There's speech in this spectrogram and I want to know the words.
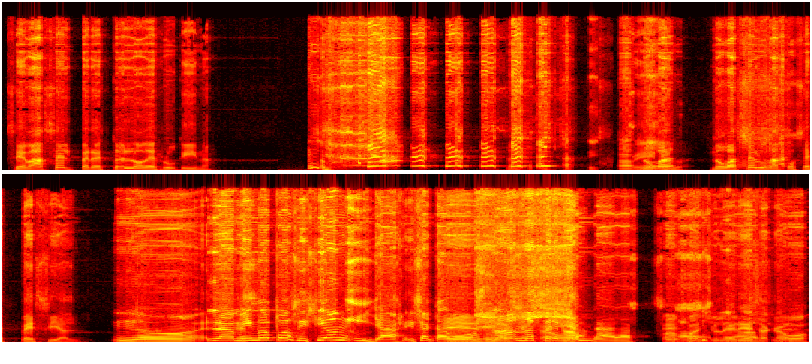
se va a hacer, pero esto es lo de rutina. No va, no va a ser una cosa especial. No, la misma posición y ya, y se acabó. Eh, no, no se esperemos nada. Sí, y se acabó.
